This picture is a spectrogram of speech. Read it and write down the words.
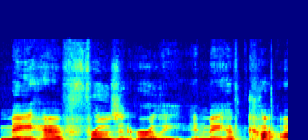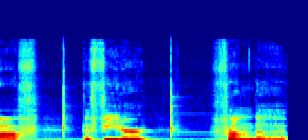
may have frozen early and may have cut off the feeder from the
